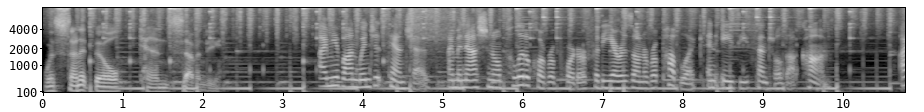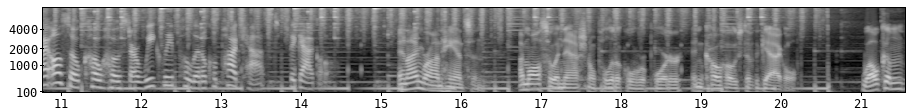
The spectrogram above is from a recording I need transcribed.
was Senate Bill 1070. I'm Yvonne Wingett Sanchez. I'm a national political reporter for the Arizona Republic and azcentral.com. I also co host our weekly political podcast, The Gaggle. And I'm Ron Hansen. I'm also a national political reporter and co host of The Gaggle. Welcome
